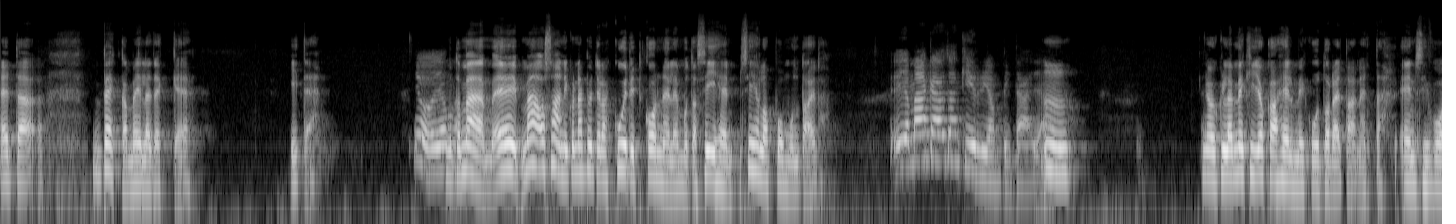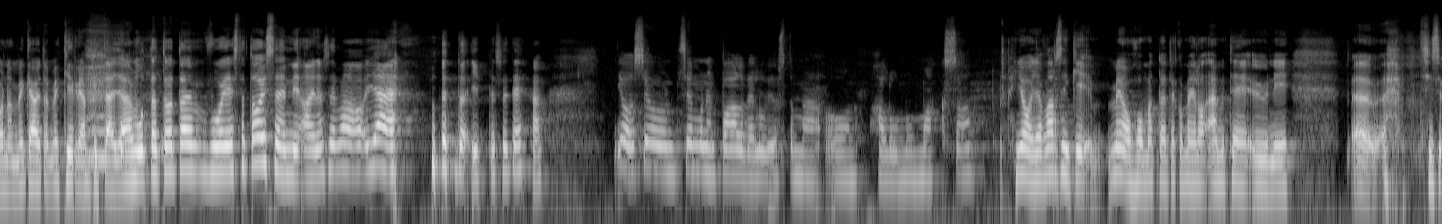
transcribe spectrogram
Että Pekka meillä tekee itse. Joo, ja mutta mä, mä, ei, mä osaan niin näpytellä kuitit koneelle, mutta siihen, siihen loppuu mun taito. Ja mä käytän kirjanpitäjää. Mm. Joo, kyllä mekin joka helmikuu todetaan, että ensi vuonna me käytämme kirjanpitäjää, mutta tuota, vuodesta toiseen niin aina se vaan jää, että itse se tehdään. Joo, se on semmoinen palvelu, josta mä oon halunnut maksaa. Joo, ja varsinkin me on huomattu, että kun meillä on MTY, niin äh, siis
